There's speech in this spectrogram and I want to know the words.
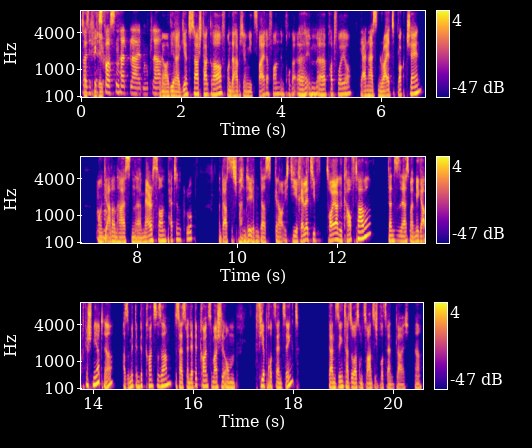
Weil heißt, die Fixkosten halt bleiben, klar. Genau, die reagieren total stark drauf. Und da habe ich irgendwie zwei davon im, äh, im äh, Portfolio. Die einen heißen Riot Blockchain und mhm. die anderen heißen äh, Marathon Patent Group. Und da ist das Spannende eben, dass genau ich die relativ teuer gekauft habe. Dann sind sie erstmal mega abgeschmiert, ja, also mit dem Bitcoin zusammen. Das heißt, wenn der Bitcoin zum Beispiel um 4% sinkt, dann sinkt halt sowas um 20% gleich. Ja.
